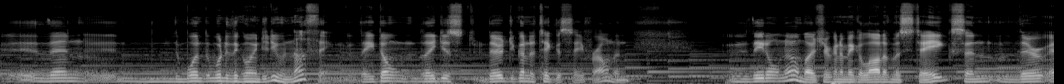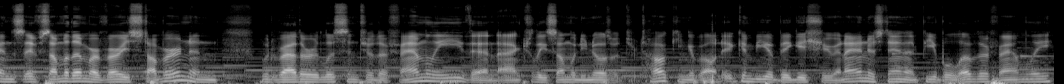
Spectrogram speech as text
Uh, then uh, what what are they going to do? Nothing. They don't. They just they're going to take the safe route and they don't know much. They're going to make a lot of mistakes, and they're and if some of them are very stubborn and would rather listen to their family than actually someone who knows what they're talking about, it can be a big issue. And I understand that people love their family,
